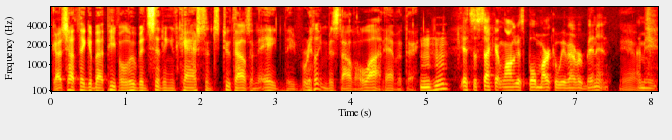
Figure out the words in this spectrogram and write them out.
Gosh, I think about people who've been sitting in cash since 2008. They've really missed out a lot, haven't they? Mm-hmm. It's the second longest bull market we've ever been in. Yeah. I mean,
